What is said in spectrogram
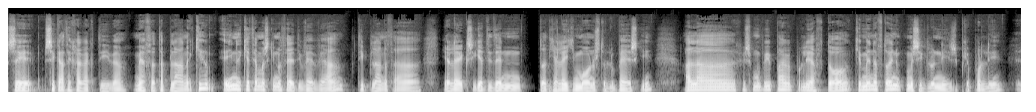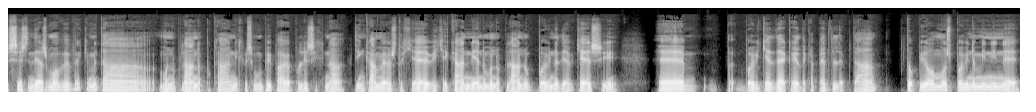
σε, σε κάθε χαρακτήρα με αυτά τα πλάνα. Και είναι και θέμα σκηνοθέτη βέβαια, τι πλάνα θα διαλέξει, γιατί δεν το διαλέγει μόνος του ο Λουμπέζκι, αλλά χρησιμοποιεί πάρα πολύ αυτό και εμένα αυτό είναι που με συγκλονίζει πιο πολύ. Σε συνδυασμό βέβαια και με τα μονοπλάνα που κάνει, χρησιμοποιεί πάρα πολύ συχνά την κάμερα στο χέρι και κάνει ένα μονοπλάνο που μπορεί να διαρκέσει ε, μπορεί και 10-15 λεπτά το οποίο όμως μπορεί να μην είναι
